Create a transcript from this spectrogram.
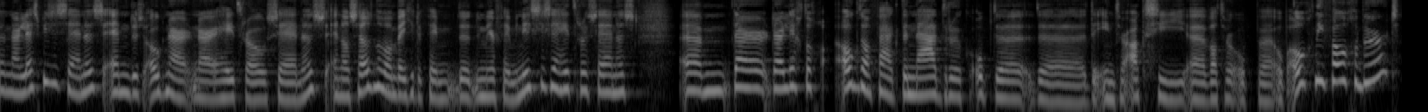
uh, naar lesbische scènes en dus ook naar, naar hetero scènes en dan zelfs nog wel een beetje de, fem, de, de meer feministische hetero scènes, um, daar, daar ligt toch ook dan vaak de nadruk op de, de, de interactie, uh, wat er op, uh, op oogniveau gebeurt.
